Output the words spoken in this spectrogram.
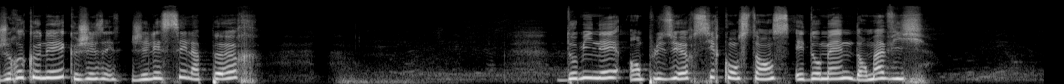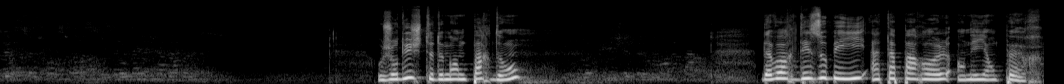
je reconnais que j'ai laissé la peur dominer en plusieurs circonstances et domaines dans ma vie. Aujourd'hui, je te demande pardon d'avoir désobéi à ta parole en ayant peur.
